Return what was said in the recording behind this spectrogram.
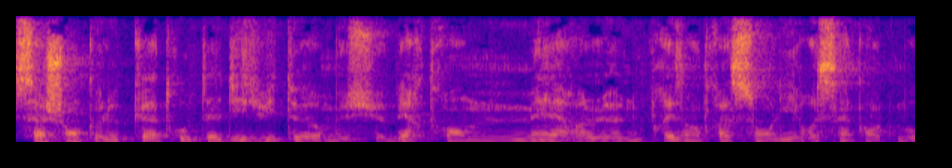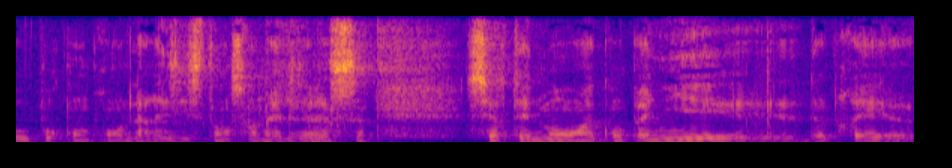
Sachant que le 4 août à 18h, M. Bertrand Merle nous présentera son livre 50 mots pour comprendre la résistance en Alsace, certainement accompagné, d'après euh,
